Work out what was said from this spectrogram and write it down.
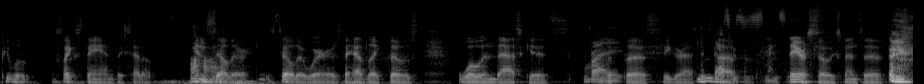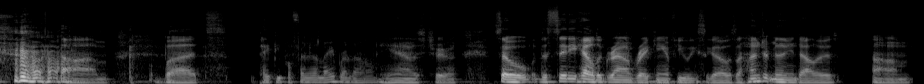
people. It's like stands they set up and Uh-huh. sell their sell their wares. They have like those woven baskets Right. with the seagrass Them and baskets stuff. They are so expensive. Um, but people for their labor though. yeah, that's true. So the city held a groundbreaking a few weeks ago. It was a hundred million dollars um,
